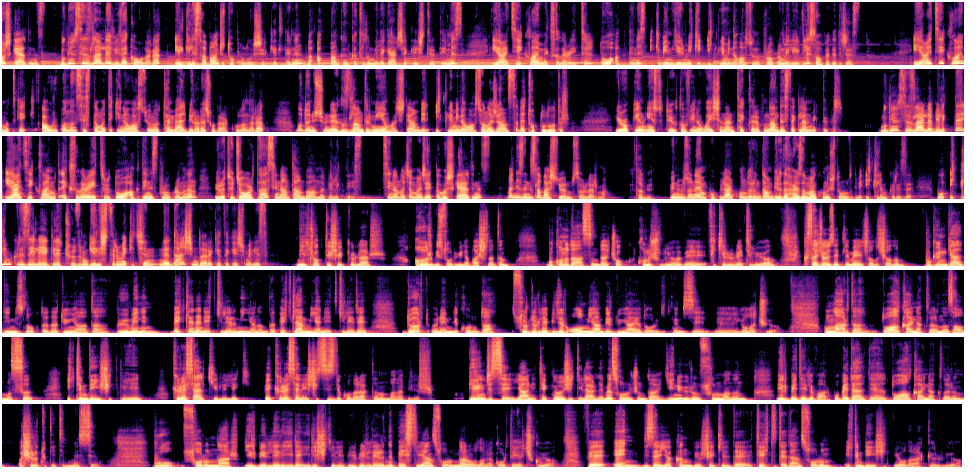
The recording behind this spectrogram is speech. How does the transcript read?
Hoş geldiniz. Bugün sizlerle Viveka olarak ilgili Sabancı topluluğu şirketlerinin ve Akbank'ın katılımıyla gerçekleştirdiğimiz EIT Climate Accelerator Doğu Akdeniz 2022 İklim İnovasyonu Programı ile ilgili sohbet edeceğiz. EIT Climate Kick, Avrupa'nın sistematik inovasyonu temel bir araç olarak kullanarak bu dönüşümleri hızlandırmayı amaçlayan bir iklim inovasyon ajansı ve topluluğudur. European Institute of Innovation and Tech tarafından desteklenmektedir. Bugün sizlerle birlikte EIT Climate Accelerator Doğu Akdeniz programının yürütücü ortağı Sinan Tandoğan'la birlikteyiz. Sinan Hocam öncelikle hoş geldiniz. Ben izninizle başlıyorum sorularıma. Tabii. Günümüzün en popüler konularından biri de her zaman konuştuğumuz gibi iklim krizi. Bu iklim kriziyle ilgili çözüm geliştirmek için neden şimdi harekete geçmeliyiz? Nil çok teşekkürler. Ağır bir soruyla başladın. Bu konuda aslında çok konuşuluyor ve fikir üretiliyor. Kısaca özetlemeye çalışalım. Bugün geldiğimiz noktada dünyada büyümenin beklenen etkilerinin yanında beklenmeyen etkileri dört önemli konuda sürdürülebilir olmayan bir dünyaya doğru gitmemizi e, yol açıyor. Bunlar da doğal kaynakların azalması, iklim değişikliği, küresel kirlilik ve küresel eşitsizlik olarak tanımlanabilir. Birincisi yani teknolojik ilerleme sonucunda yeni ürün sunmanın bir bedeli var. Bu bedelde doğal kaynakların aşırı tüketilmesi. Bu sorunlar birbirleriyle ilişkili, birbirlerini besleyen sorunlar olarak ortaya çıkıyor. Ve en bize yakın bir şekilde tehdit eden sorun iklim değişikliği olarak görülüyor.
